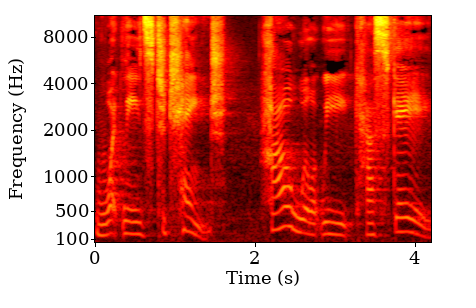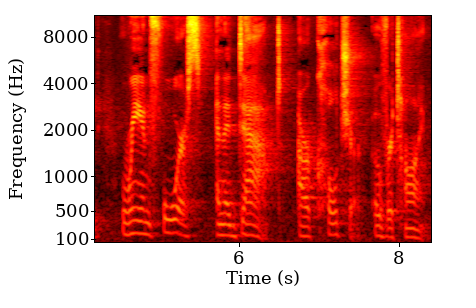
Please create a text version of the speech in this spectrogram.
What needs to change? How will we cascade, reinforce, and adapt our culture over time?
